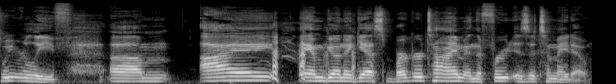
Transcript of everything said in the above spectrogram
Sweet relief. Um, I am gonna guess BurgerTime, and the fruit is a tomato.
